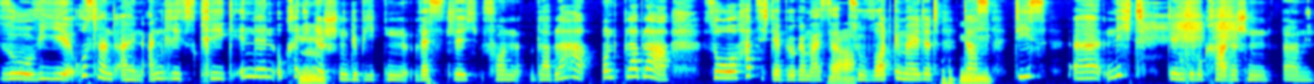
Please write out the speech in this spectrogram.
so wie Russland einen Angriffskrieg in den ukrainischen hm. Gebieten westlich von bla bla und bla bla. So hat sich der Bürgermeister ja. zu Wort gemeldet, dass hm. dies äh, nicht den demokratischen ähm,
